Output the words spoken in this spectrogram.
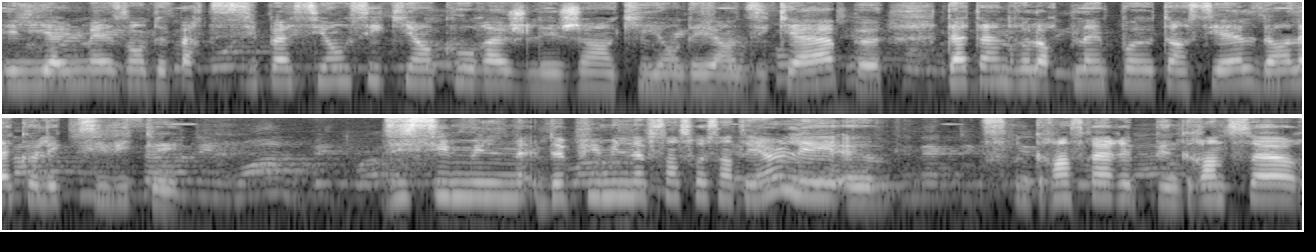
Il y a une maison de participation aussi qui encourage les gens qui ont des handicaps d'atteindre leur plein potentiel dans la collectivité. D'ici, depuis 1961, les euh, grands frères et grandes sœurs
